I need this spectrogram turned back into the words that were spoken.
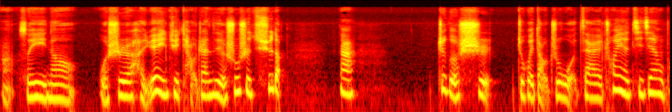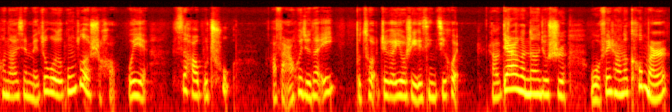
啊，所以呢。我是很愿意去挑战自己的舒适区的，那这个是就会导致我在创业期间，我碰到一些没做过的工作的时候，我也丝毫不怵啊，反而会觉得哎不错，这个又是一个新机会。然后第二个呢，就是我非常的抠门儿，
